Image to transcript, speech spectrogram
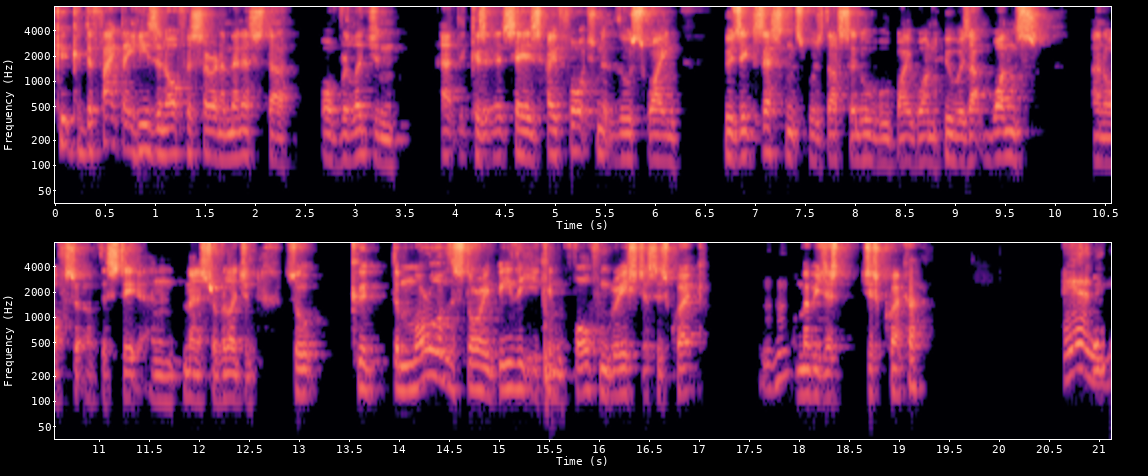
Could, could the fact that he's an officer and a minister of religion, because it says how fortunate those swine whose existence was thus ennobled by one who was at once an officer of the state and minister of religion. So could the moral of the story be that you can fall from grace just as quick, Mhm. or maybe just just quicker? And you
